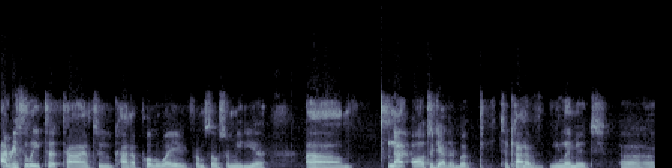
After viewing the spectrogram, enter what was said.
I recently took time to kind of pull away from social media, um, not altogether, but to kind of limit uh,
